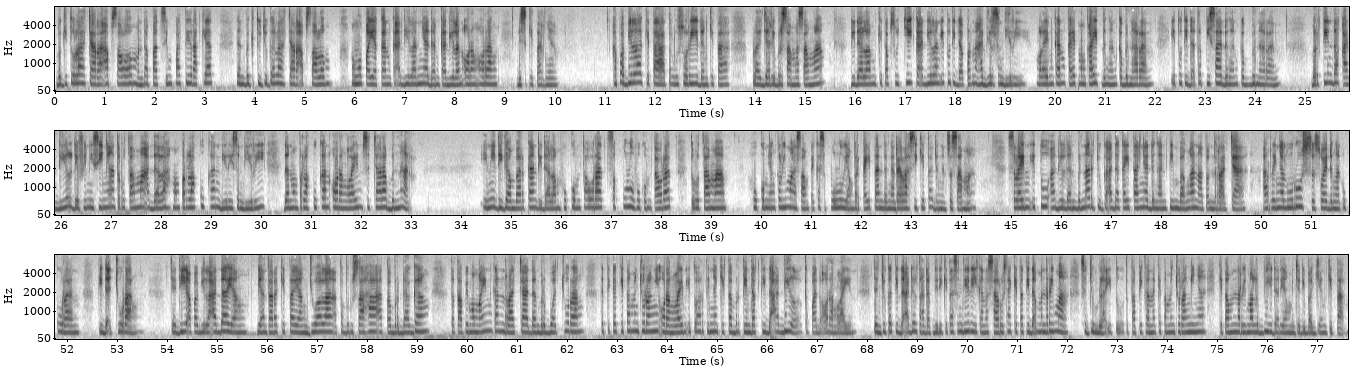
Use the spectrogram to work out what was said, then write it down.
Begitulah cara Absalom mendapat simpati rakyat dan begitu jugalah cara Absalom mengupayakan keadilannya dan keadilan orang-orang di sekitarnya. Apabila kita telusuri dan kita pelajari bersama-sama, di dalam kitab suci keadilan itu tidak pernah hadir sendiri, melainkan kait-mengkait dengan kebenaran. Itu tidak terpisah dengan kebenaran. Bertindak adil definisinya terutama adalah memperlakukan diri sendiri dan memperlakukan orang lain secara benar. Ini digambarkan di dalam hukum Taurat, 10 hukum Taurat, terutama hukum yang kelima sampai ke sepuluh yang berkaitan dengan relasi kita dengan sesama. Selain itu, adil dan benar juga ada kaitannya dengan timbangan atau neraca. Artinya lurus sesuai dengan ukuran, tidak curang. Jadi apabila ada yang di antara kita yang jualan atau berusaha atau berdagang, tetapi memainkan neraca dan berbuat curang, ketika kita mencurangi orang lain itu artinya kita bertindak tidak adil kepada orang lain. Dan juga tidak adil terhadap diri kita sendiri karena seharusnya kita tidak menerima sejumlah itu. Tetapi karena kita mencuranginya kita menerima lebih dari yang menjadi bagian kita.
